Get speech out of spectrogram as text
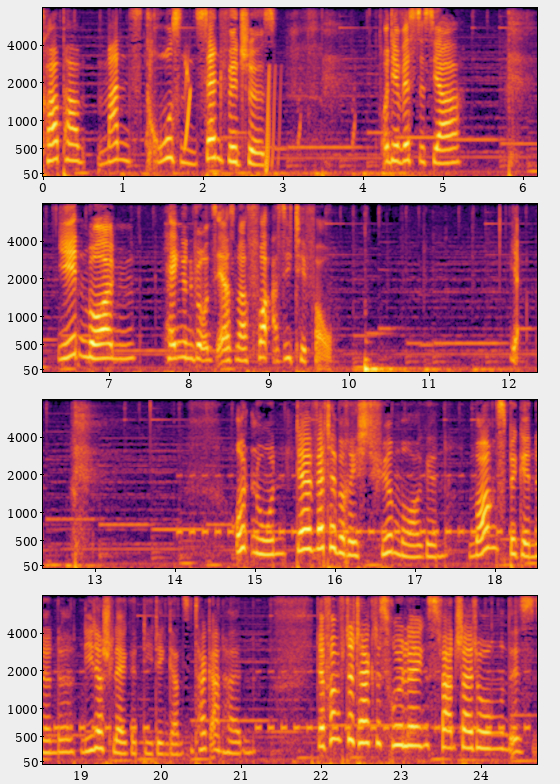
Körpermanns großen Sandwiches. Und ihr wisst es ja, jeden Morgen hängen wir uns erstmal vor Asi TV. Und nun der Wetterbericht für morgen. Morgens beginnende Niederschläge, die den ganzen Tag anhalten. Der fünfte Tag des Frühlings, Veranstaltungen, ist,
